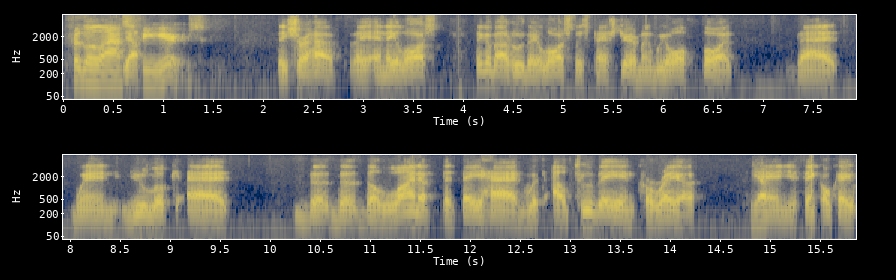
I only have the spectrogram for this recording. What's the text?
for the last Yeah. few years. They sure have. They and they lost. Think about who they lost this past year. I mean, we all thought that when you look at the the the lineup that they had with Altuve and Correa, Yep. and you think, okay,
